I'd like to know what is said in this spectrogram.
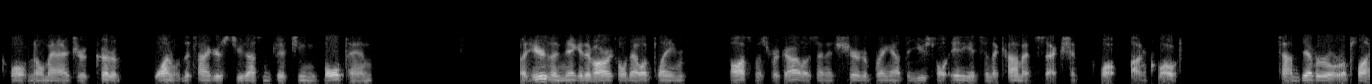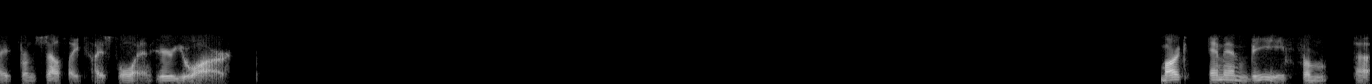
quote, no manager, could have won with the Tigers 2015 bullpen. But here's a negative article that would blame Ausmus regardless, and it's sure to bring out the useful idiots in the comments section, quote unquote. Tom Devereaux replied from South Lake High School, and here you are. Mark MMB from uh,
